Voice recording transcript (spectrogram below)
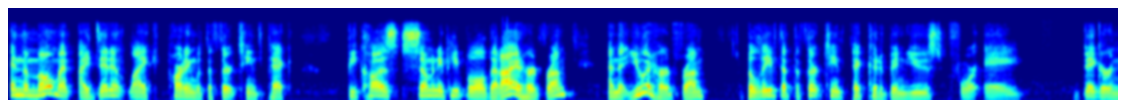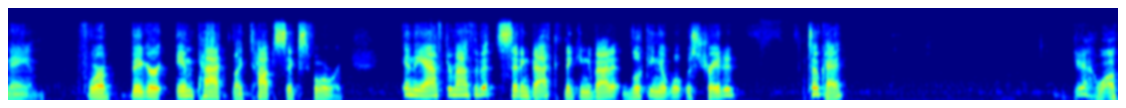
In the moment, I didn't like parting with the 13th pick because so many people that I had heard from and that you had heard from believed that the 13th pick could have been used for a bigger name, for a bigger impact, like top six forward. In the aftermath of it, sitting back, thinking about it, looking at what was traded, it's okay. Yeah, well,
